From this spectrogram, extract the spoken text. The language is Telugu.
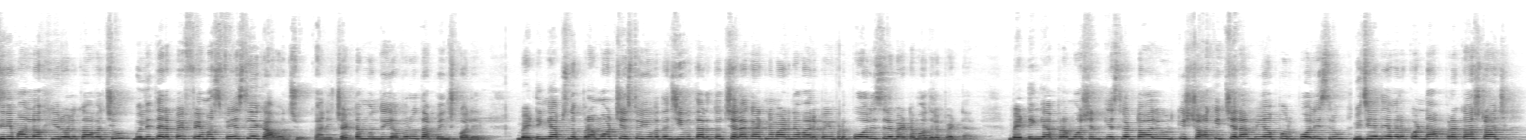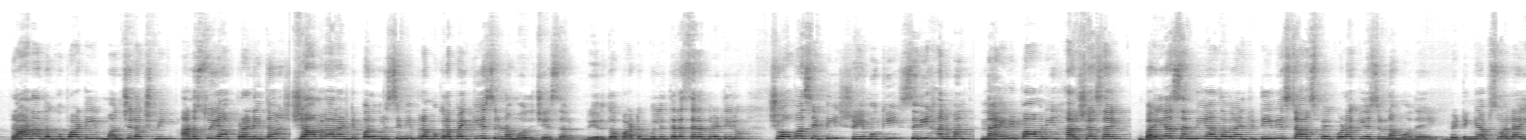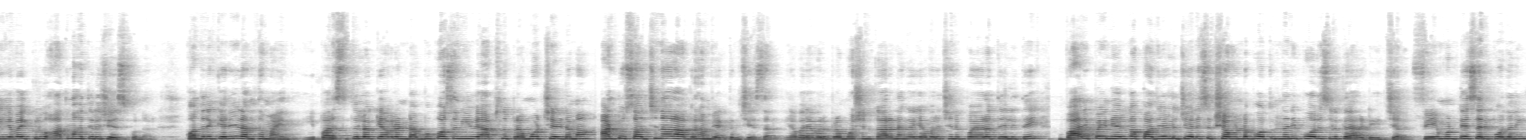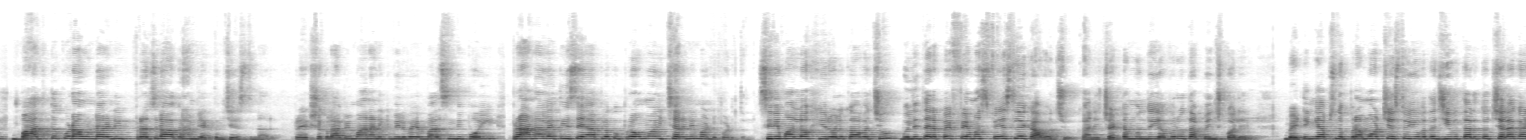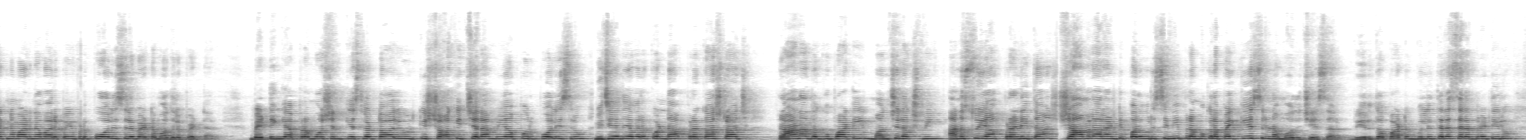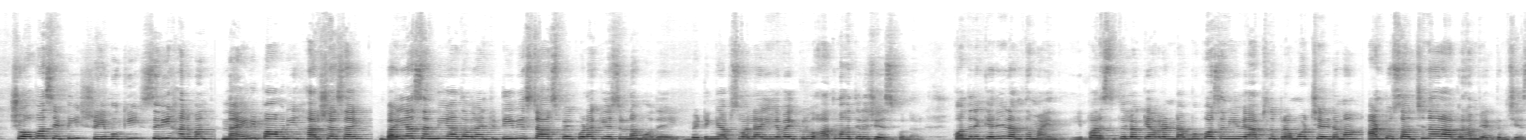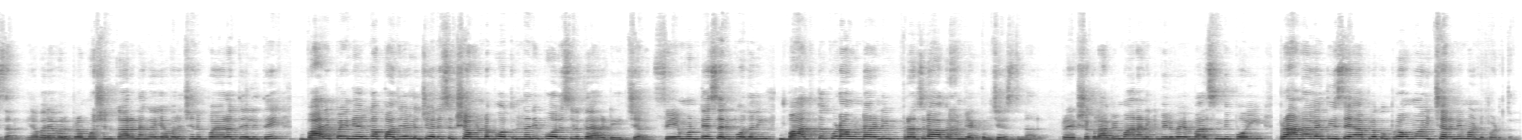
సినిమాల్లో హీరోలు కావచ్చు బుల్లితెరపై ఫేమస్ ఫేస్లే కావచ్చు. కానీ చట్టం ముందు ఎవరూ తప్పించుకోలేరు. బెట్టింగ్ యాప్స్ను ప్రమోట్ చేస్తూ యువత జీవితాలతో చెలగాటనవాడిన వారిపై ఇప్పుడు పోలీసులు వేట మొదలు పెట్టారు బెట్టింగ్ యాప్ ప్రమోషన్ కేసులో టాలీవుడ్కి షాక్ ఇచ్చేలా మియాపూర్ పోలీసులు విజయ్ దేవరకొండ ప్రకాష్ రాజ్ రాణా దగ్గుపాటి మంచులక్ష్మి అనసూయ ప్రణీత శ్యామల లాంటి పలువురు సినీ ప్రముఖులపై కేసులు నమోదు చేశారు. వీరితో పాటు బుల్లితెర సెలబ్రిటీలు శోభా శెట్టి శ్రీముఖి సిరి హనుమంత్ నయని పావని హర్ష సాయి బయ్యా సన్నీ యాదవ్ లాంటి టీవీ స్టార్స్ పై కూడా కేసులు నమోదయ్యాయి. బెట్టింగ్ యాప్స్ వల్ల ఏ వైకులు ఆత్మహత్యలు చేసుకున్నారు? కొందరి కెరీర్ అంతమైంది. ఈ పరిస్థితుల్లో కేవలం డబ్బు కోసం ఈ యాప్స్ను ప్రమోట్ చేయడమా అంటూ సజ్జనార్ ఆగ్రహం వ్యక్తం చేశారు. ఎవరెవరు ప్రమోషన్ కారణంగా ఎవరు చనిపోయారో తెలితే వారిపై నేరుగా పదేళ్ళు జైలు శిక్ష ఉండబోతుందని పోలీసులు క్లారిటీ ఇచ్చారు. ఫేమ్ ఉంటే సరిపోదని బాధ్యత కూడా ఉండాలని ప్రజలు ఆగ్రహం వ్యక్తం చేస్తున్నారు. ప్రేక్షకుల అభిమానానికి విలువ ఇవ్వాల్సింది పోయి ప్రాణాలే తీసే యాప్లకు ప్రోమో ఇచ్చారని మండిపడుతున్నారు. సినిమాల్లో హీరోలు కావచ్చు బుల్లితెరపై ఫేమస్ ఫేస్లే కావచ్చు కానీ చట్టం ముందు ఎవరూ తప్పించుకోలేరు. బెట్టింగ్ యాప్స్ను ప్రమోట్ చేస్తూ యువత జీవితాలతో చెలగాటిన వాడిన వారిపై ఇప్పుడు పోలీసులు వేట మొదలు పెట్టారు బెట్టింగ్ యాప్ ప్రమోషన్ కేసులో టాలీవుడ్కి షాక్ ఇచ్చేలా మియాపూర్ పోలీసులు విజయ్ దేవరకొండ ప్రకాష్ రాజ్ రాణా దగ్గుపాటి మంచులక్ష్మి అనసూయ ప్రణీత శ్యామల లాంటి పలువురు సినీ ప్రముఖులపై కేసులు నమోదు చేశారు. వీరితో పాటు బుల్లితెర సెలబ్రిటీలు శోభా శెట్టి శ్రీముఖి సిరి హనుమంత్ నయని పావని హర్ష సాయి బయ్యా సన్నీ యాదవ్ లాంటి టీవీ స్టార్స్ పై కూడా కేసులు నమోదయ్యాయి. బెట్టింగ్ యాప్స్ వల్ల ఏ వైకులు ఆత్మహత్యలు చేసుకున్నారు. కొందరి కెరీర్ అంతమైంది. ఈ పరిస్థితుల్లో కేవలం డబ్బు కోసం ఈ యాప్స్ను ప్రమోట్ చేయడమా అంటూ సజ్జనార్ ఆగ్రహం వ్యక్తం చేశారు. ఎవరెవరు ప్రమోషన్ కారణంగా ఎవరు చనిపోయారో తెలితే వారిపై నేరుగా పదేళ్ళు జైలు శిక్ష ఉండబోతుందని పోలీసులు క్లారిటీ ఇచ్చారు. ఫేమ్ ఉంటే సరిపోదని బాధ్యత కూడా ఉండాలని ప్రజలు ఆగ్రహం వ్యక్తం చేస్తున్నారు. ప్రేక్షకుల అభిమానానికి విలువ ఇవ్వాల్సింది పోయి ప్రాణాలే తీసే యాప్లకు ప్రోమో ఇచ్చారని మండిపడుతున్నారు.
